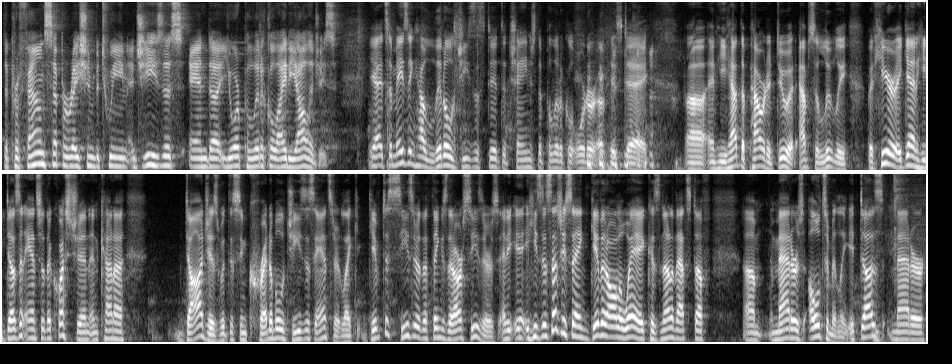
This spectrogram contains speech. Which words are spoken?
the profound separation between jesus and uh, your political ideologies yeah, it's amazing how little Jesus did to change the political order of his day. uh, and he had the power to do it, absolutely. But here, again, he doesn't answer the question and kind of dodges with this incredible Jesus answer. Like, give to Caesar the things that are Caesar's. And he, he's essentially saying, give it all away because none of that stuff um, matters ultimately. It does matter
